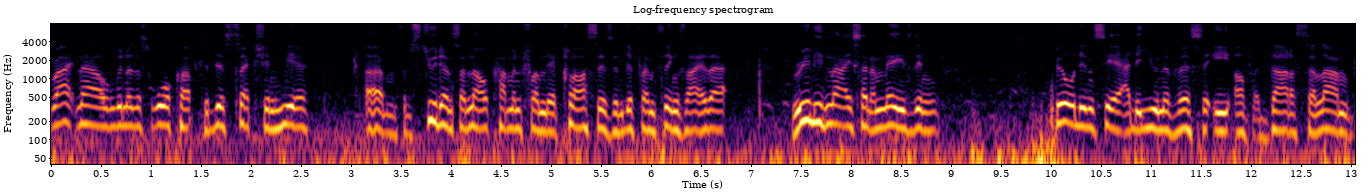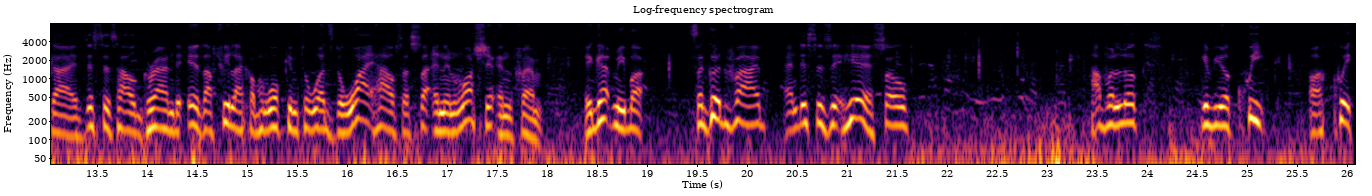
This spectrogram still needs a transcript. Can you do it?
right now i'm gonna just walk up to this section here um, some students are now coming from their classes and different things like that really nice and amazing buildings here at the University of Dar es Salaam, guys. This is how grand it is. I feel like I'm walking towards the White House or something in Washington, fam. You get me? But it's a good vibe, and this is it here. So have a look, give you a quick a quick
